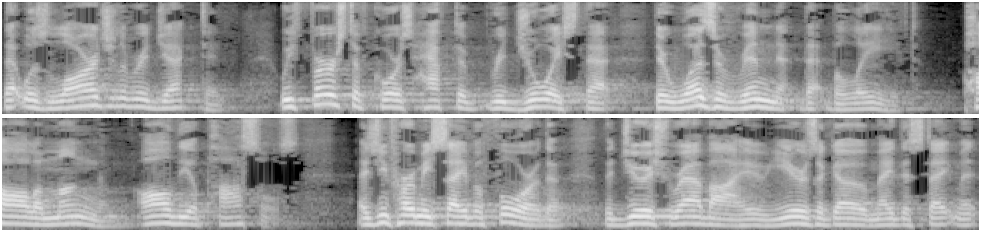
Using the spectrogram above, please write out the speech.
that was largely rejected. We first, of course, have to rejoice that there was a remnant that believed. Paul among them, all the apostles. As you've heard me say before, the, the Jewish rabbi who years ago made the statement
